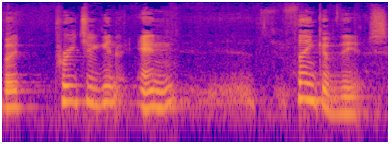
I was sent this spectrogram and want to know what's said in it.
But, preacher, you know, and think of this.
